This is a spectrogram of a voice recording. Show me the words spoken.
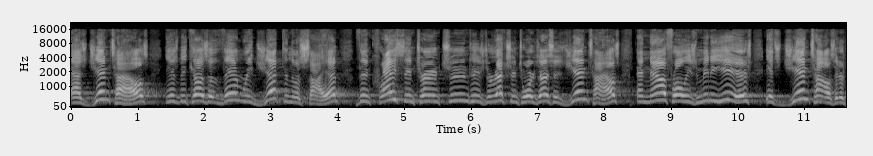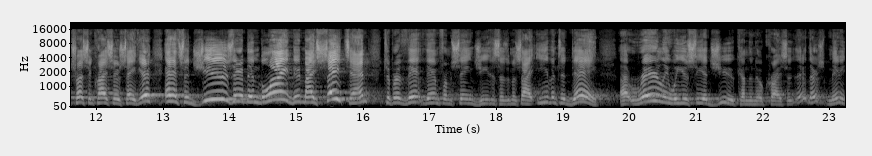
as Gentiles is because of them rejecting the Messiah. Then Christ in turn turned his direction towards us as Gentiles. And now, for all these many years, it's Gentiles that are trusting Christ as their Savior. And it's the Jews that have been blinded by Satan to prevent them from seeing Jesus as the Messiah. Even today, uh, rarely will you see a Jew come to know Christ. There, there's many.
